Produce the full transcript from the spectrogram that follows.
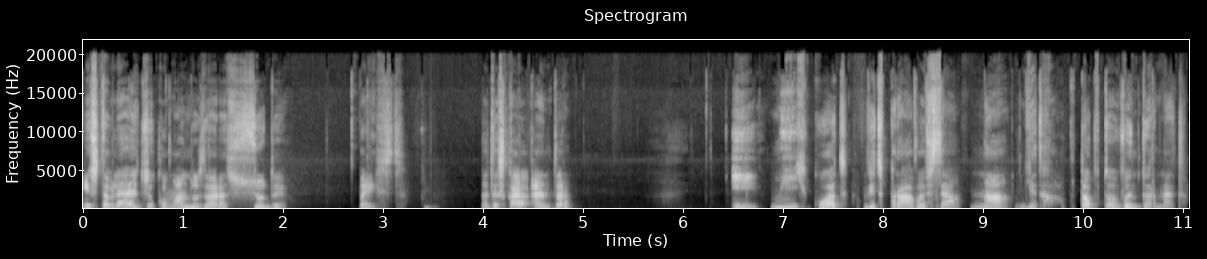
І вставляю цю команду зараз сюди. Paste. Натискаю Enter. І мій код відправився на GitHub, тобто в інтернет.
